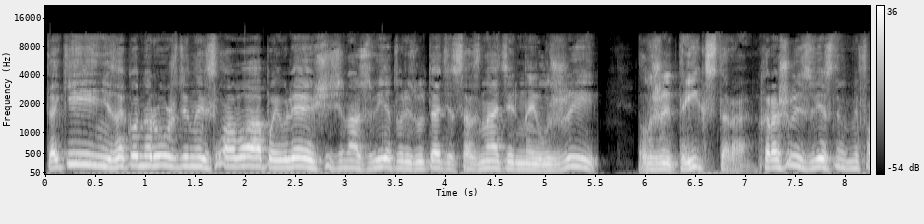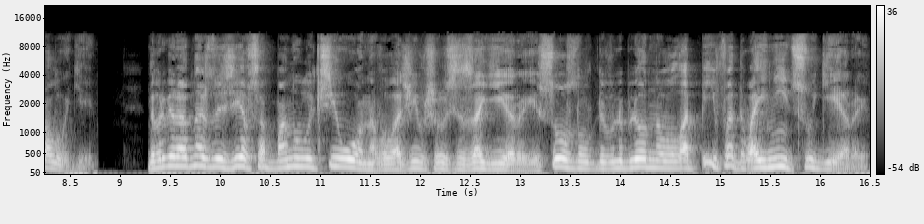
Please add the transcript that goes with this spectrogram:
Такие незаконно рожденные слова, появляющиеся на свет в результате сознательной лжи, лжи Трикстера, хорошо известны в мифологии. Например, однажды Зевс обманул Иксиона, волочившегося за Герой, и создал для влюбленного Лапифа двойницу Геры.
